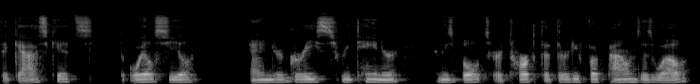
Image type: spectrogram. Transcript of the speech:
the gaskets, the oil seal, and your grease retainer. And these bolts are torqued to 30 foot-pounds as well.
